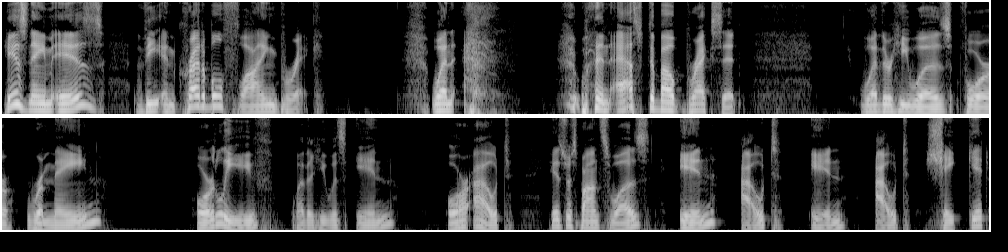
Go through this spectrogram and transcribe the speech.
His name is the Incredible Flying Brick. When, when asked about Brexit, whether he was for remain or leave, whether he was in or out, his response was in, out, in, out, shake it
